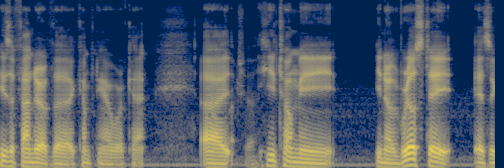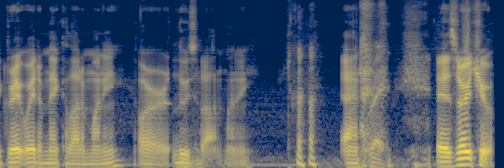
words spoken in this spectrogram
he's a founder of the company I work at. Uh, gotcha. He told me, you know, real estate is a great way to make a lot of money or lose mm. a lot of money. and right. it's very true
